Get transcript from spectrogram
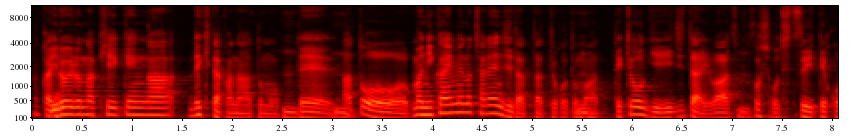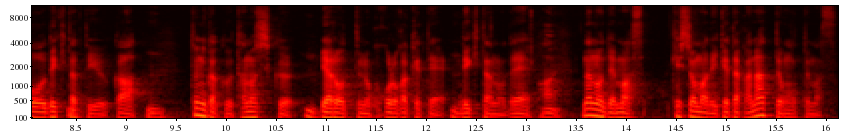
なんかいろいろな経験ができたかなと思って、うんうんあと、まあ、2回目のチャレンジだったっていうこともあって、競技自体は少し落ち着いてこうできたというか、うん。とにかく楽しくやろうっていうのを心がけてできたので、はい。なので、まあ、決勝までいけたかなって思ってます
